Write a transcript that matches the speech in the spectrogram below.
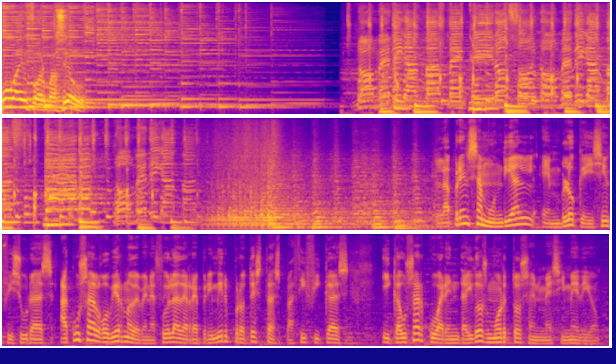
Cuba Información. No me digan más mentiroso, no me digan más no me digan más. La prensa mundial, en bloque y sin fisuras, acusa al gobierno de Venezuela de reprimir protestas pacíficas y causar 42 muertos en mes y medio.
